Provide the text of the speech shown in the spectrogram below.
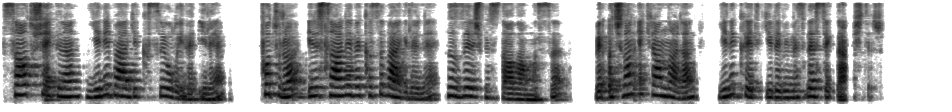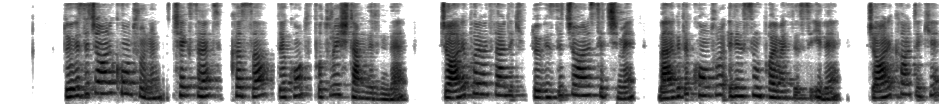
sağ tuşa eklenen yeni belge kısa yolu ile, ile fatura, irsaliye ve kasa belgelerine hızlı erişmesi sağlanması ve açılan ekranlardan yeni kayıt girilebilmesi desteklenmiştir. Dövizli cari kontrolünün check kasa, dekont, fatura işlemlerinde Cari parametrelerdeki dövizli cari seçimi belgede kontrol edilsin parametresi ile cari karttaki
